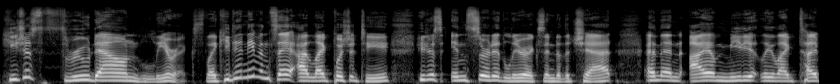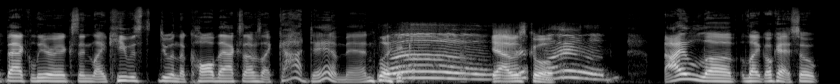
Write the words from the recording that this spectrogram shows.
he just threw down lyrics like he didn't even say I like Pusha T he just inserted lyrics into the chat and then I immediately like typed back lyrics and like he was doing the callbacks I was like god damn man Like, Whoa. Yeah, it was cool. Wild. I love like okay, so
